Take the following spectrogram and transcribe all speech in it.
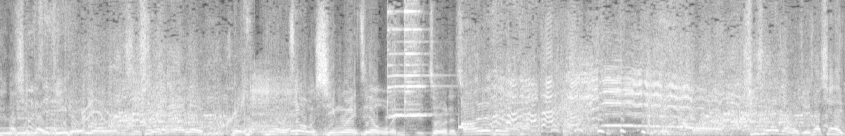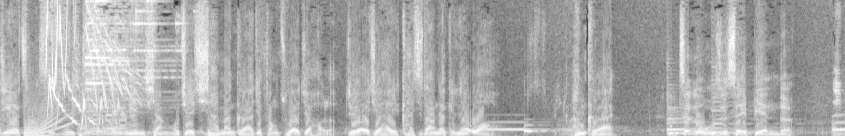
然后现在已经有有人是现在要露底裤吗？这种行为只有文字做的。哦，对对 其实来讲，我觉得他现在已经有尝试不同的那种面相，我觉得其实还蛮可爱，就放出来就好了。就而且他一开始让人家感觉哇，很可爱。这个舞是谁编的？一起。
